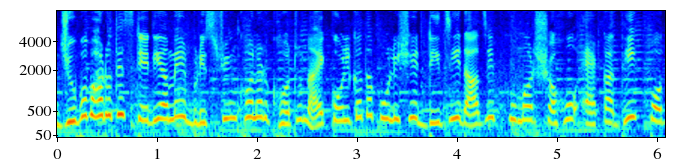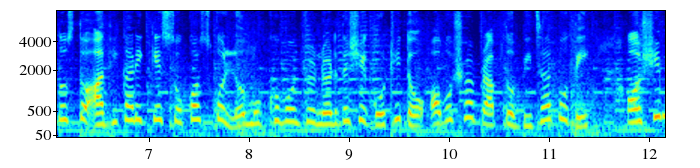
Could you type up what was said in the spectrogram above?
যুবভারতী স্টেডিয়ামে বিশৃঙ্খলার ঘটনায় কলকাতা পুলিশের ডিজি রাজীব কুমার সহ একাধিক পদস্থ আধিকারিককে সোকস করল মুখ্যমন্ত্রীর নির্দেশে গঠিত অবসরপ্রাপ্ত বিচারপতি অসীম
